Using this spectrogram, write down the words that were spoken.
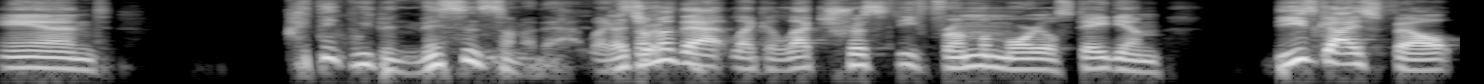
And I think we've been missing some of that. Like That's some right. of that like electricity from Memorial Stadium. These guys felt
